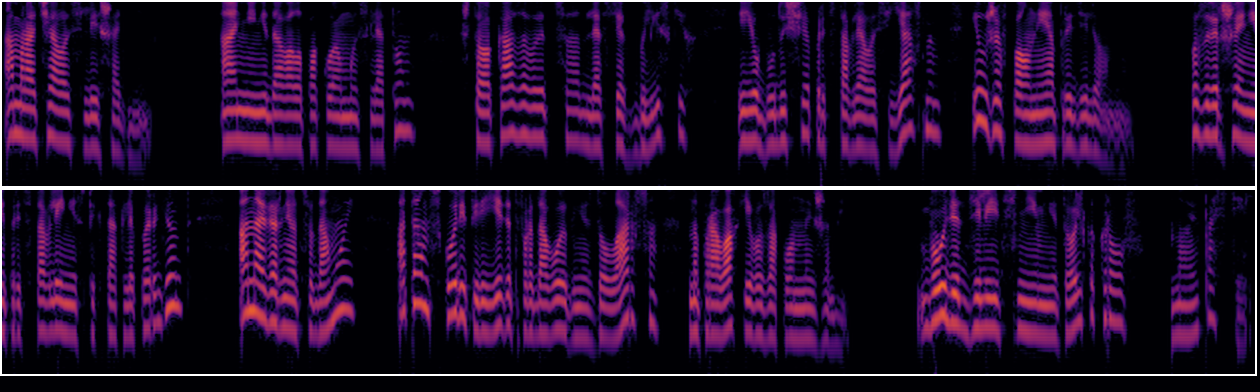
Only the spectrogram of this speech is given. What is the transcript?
омрачалась лишь одним. Анне не давала покоя мысль о том, что, оказывается, для всех близких ее будущее представлялось ясным и уже вполне определенным. По завершении представлений спектакля «Пергюнт» она вернется домой — а там вскоре переедет в родовое гнездо Ларса на правах его законной жены. Будет делить с ним не только кров, но и постель.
